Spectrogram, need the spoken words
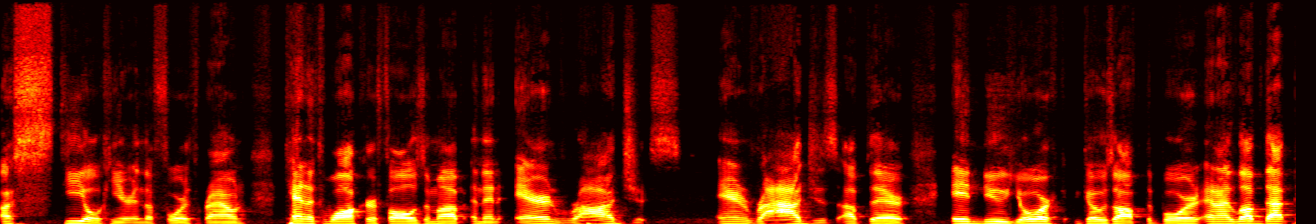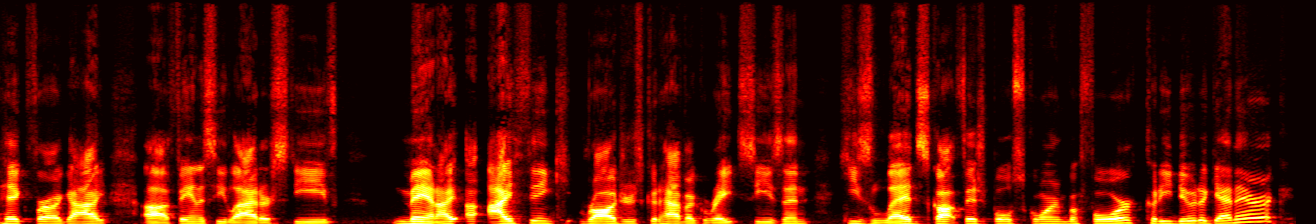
a steal here in the fourth round. Kenneth Walker follows him up, and then Aaron Rodgers. Aaron Rodgers up there in New York goes off the board. And I love that pick for our guy, uh, Fantasy Ladder Steve man, I I think Rodgers could have a great season. He's led Scott Fish Bowl scoring before. Could he do it again, Eric?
